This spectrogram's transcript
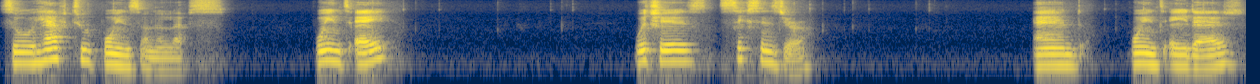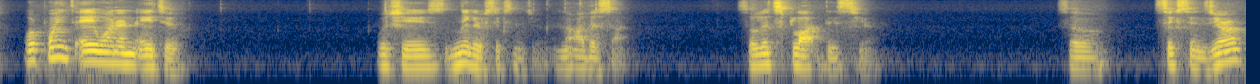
so we have two points on the left point a which is 6 and 0 and point A dash or point A1 and A2 which is negative 6 and 0 on the other side. So let's plot this here. So 6 and 0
